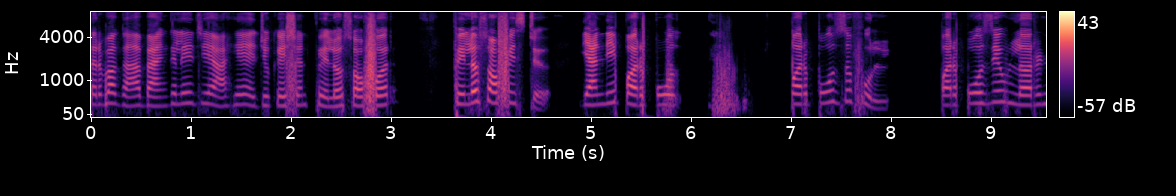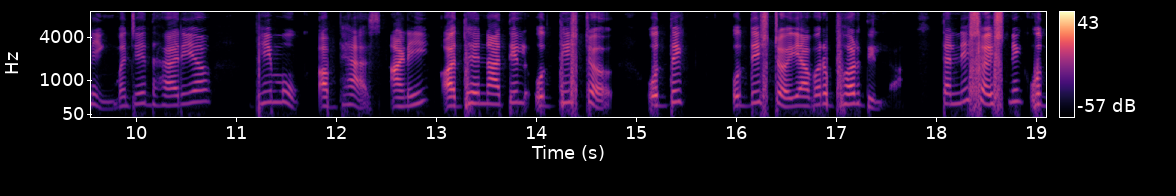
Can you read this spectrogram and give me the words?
तर बघा बँगले जे आहे एज्युकेशन फिलॉसॉफर फिलॉसॉफिस्ट यांनी परपो पर्पोजफुल पर्पोजिव्ह लर्निंग म्हणजे धैर्य भिमुख अभ्यास आणि अध्ययनातील उद्दिष्ट उद्दि उद्दिष्ट यावर भर दिला. त्यांनी शैक्षणिक उद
